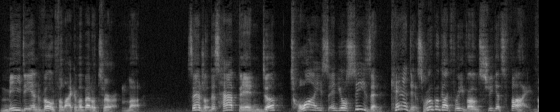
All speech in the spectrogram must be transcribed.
median vote, for lack of a better term. Sandra, this happened twice in your season. Candice, Rupert got three votes, she gets five.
